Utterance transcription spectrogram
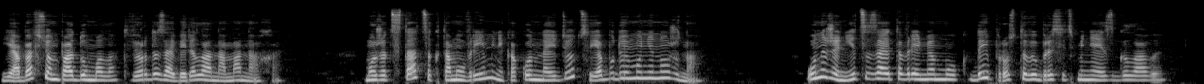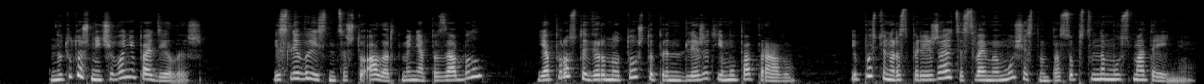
Я обо всем подумала, твердо заверила она монаха. Может статься, к тому времени, как он найдется, я буду ему не нужна. Он и жениться за это время мог, да и просто выбросить меня из головы. Но тут уж ничего не поделаешь. Если выяснится, что Аллард меня позабыл, я просто верну то, что принадлежит ему по праву, и пусть он распоряжается своим имуществом по собственному усмотрению.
